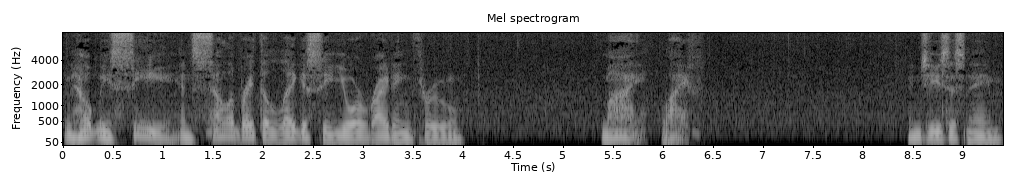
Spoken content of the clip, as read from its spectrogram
And help me see and celebrate the legacy you're writing through my life. In Jesus' name,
